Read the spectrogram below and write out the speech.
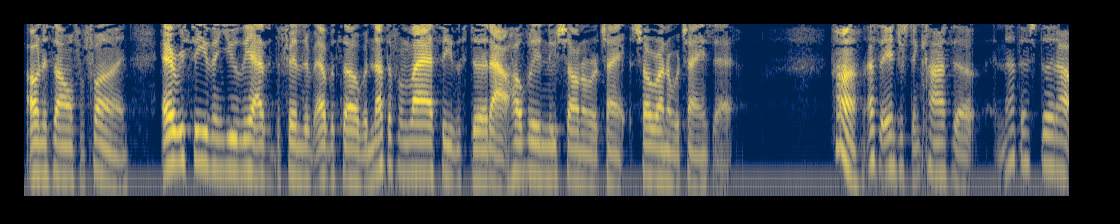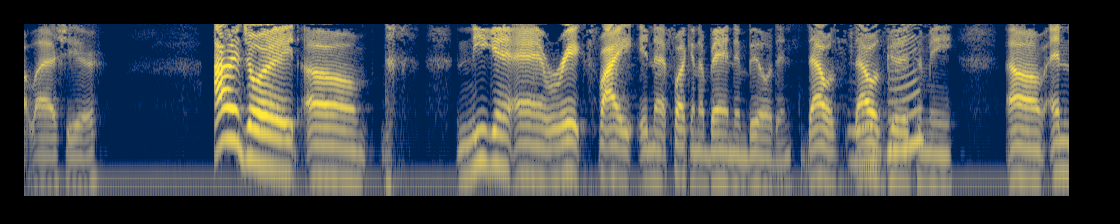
on its own for fun. Every season usually has a definitive episode, but nothing from last season stood out. Hopefully the new showrunner will change, showrunner will change that. Huh, that's an interesting concept. Nothing stood out last year. I enjoyed, um, Negan and Rick's fight in that fucking abandoned building. That was, that was good to me um and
